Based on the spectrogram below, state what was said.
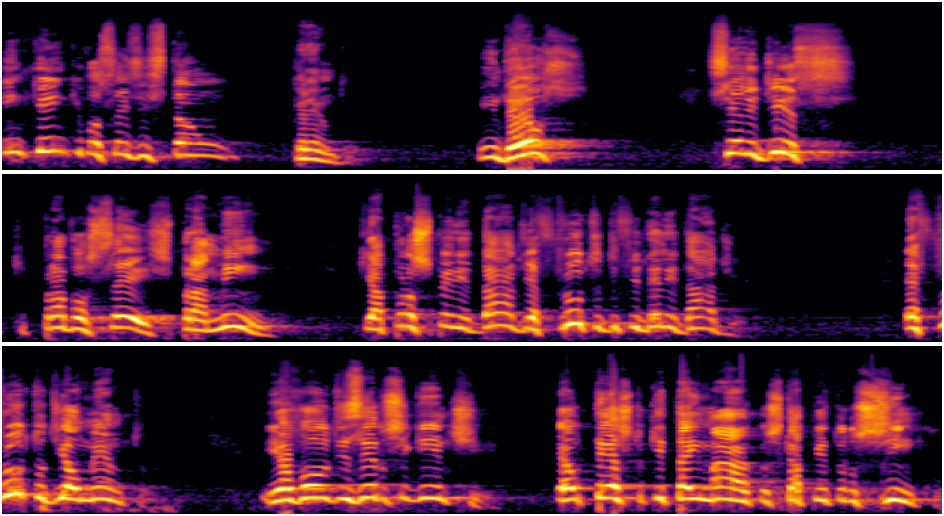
em quem que vocês estão crendo? Em Deus? Se ele diz que para vocês, para mim, que a prosperidade é fruto de fidelidade, é fruto de aumento. E eu vou dizer o seguinte: é o texto que está em Marcos, capítulo 5,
